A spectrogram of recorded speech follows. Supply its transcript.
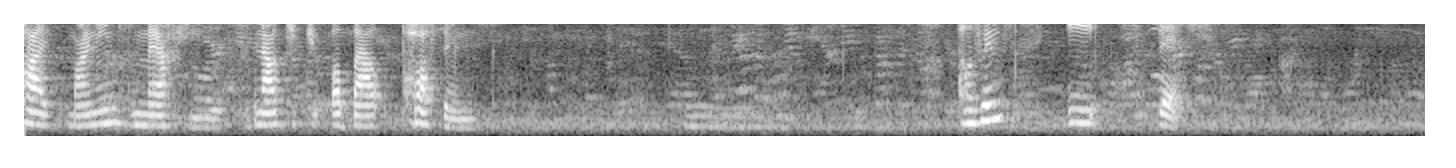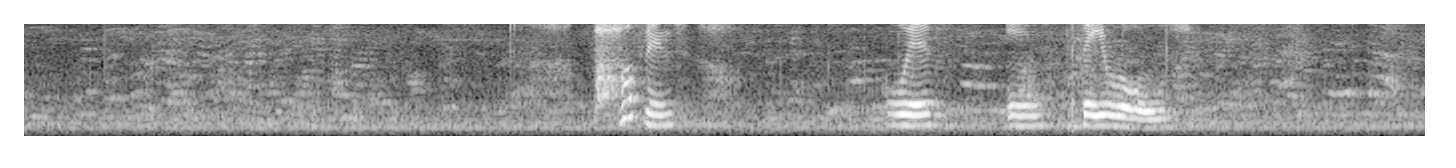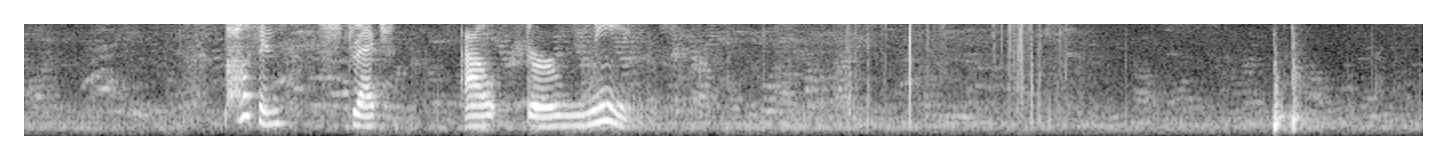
Hi, my name's Matthew, and I'll teach you about puffins. Puffins eat fish. Puffins live in barrels. Puffins stretch out their wings.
